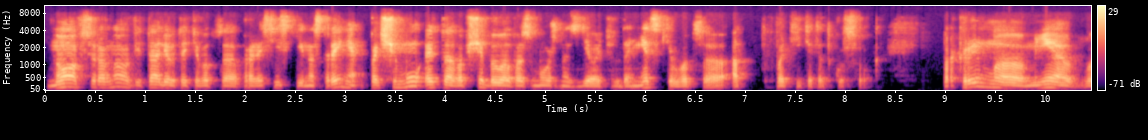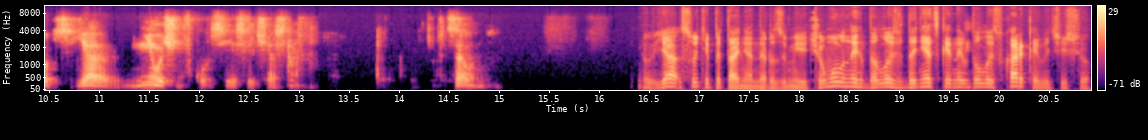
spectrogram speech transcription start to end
Но все равно витали вот эти вот э, пророссийские настроения. Почему это вообще было возможно сделать в Донецке, вот э, отхватить этот кусок? Про Крым э, мне вот я не очень в курсе, если честно. В целом. Ну, Я суті питання не розумію. Чому в них вдалося в Донецьку і не вдалося в Харкові, чи що?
